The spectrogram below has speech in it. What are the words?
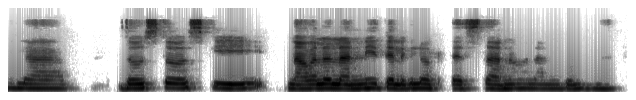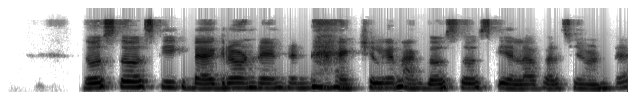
ఇలా దోస్తోస్కి నవలలన్నీ తెలుగులోకి తెస్తాను అని అనుకుంటున్నాను. దోస్తోస్కి బ్యాక్గ్రౌండ్ ఏంటంటే యాక్చువల్గా నాకు దోస్తోస్కి ఎలా పరిచయం అంటే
